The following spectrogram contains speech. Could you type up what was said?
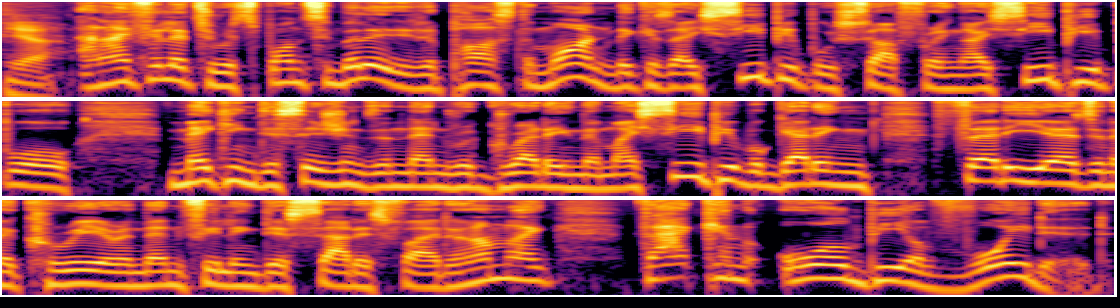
Yeah. And I feel it's a responsibility to pass them on because I see people suffering. I see people making decisions and then regretting them. I see people getting 30 years in a career and then feeling dissatisfied. And I'm like, that can all be avoided.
